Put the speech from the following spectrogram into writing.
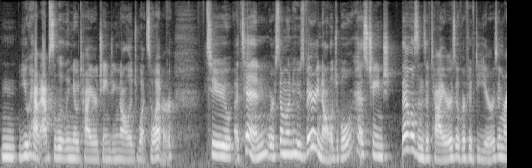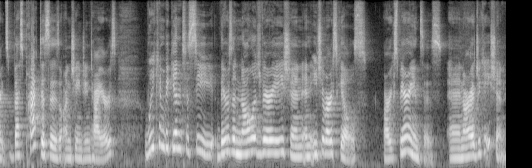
you have absolutely no tire changing knowledge whatsoever, to a 10, where someone who's very knowledgeable has changed thousands of tires over 50 years and writes best practices on changing tires, we can begin to see there's a knowledge variation in each of our skills, our experiences, and our education.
